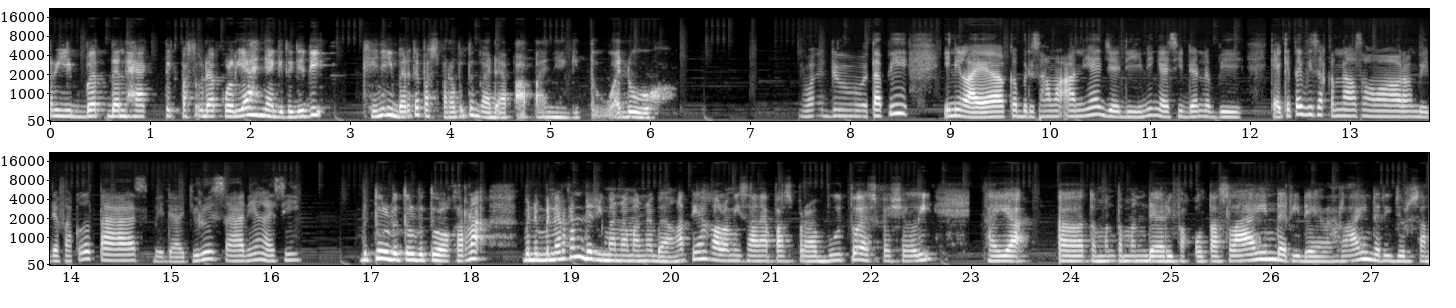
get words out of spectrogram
ribet dan hektik pas udah kuliahnya gitu. Jadi kayaknya ibaratnya pas Prabu tuh nggak ada apa-apanya gitu. Waduh. Waduh, tapi inilah ya kebersamaannya jadi ini nggak sih Dan? Lebih kayak kita bisa kenal sama orang beda fakultas, beda jurusan, ya nggak sih? Betul betul betul, karena bener-bener kan dari mana-mana banget ya kalau misalnya pas Prabu tuh especially kayak eh, teman-teman dari fakultas lain, dari daerah lain, dari jurusan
